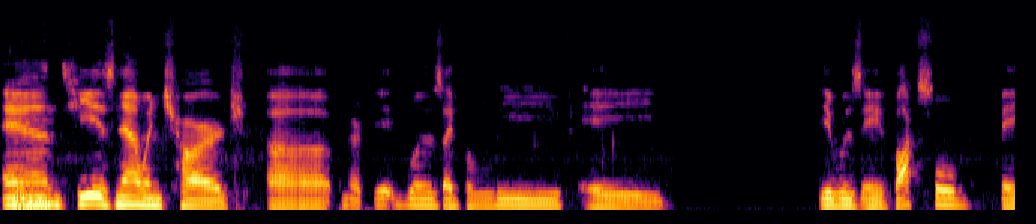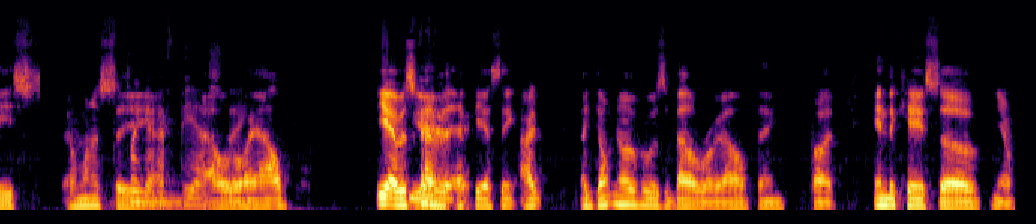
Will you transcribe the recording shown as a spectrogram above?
And he is now in charge. Uh, it was, I believe, a it was a voxel based. I want to say like a FPS battle thing. royale. Yeah, it was kind of an FPS thing. I I don't know if it was a battle royale thing, but in the case of you know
